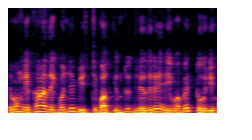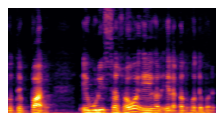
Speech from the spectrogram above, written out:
এবং এখানে দেখবেন যে বৃষ্টিপাত কিন্তু ধীরে ধীরে এইভাবে তৈরি হতে পারে। এই উড়িষ্যা সহ এই এলাকা- এলাকাতে হতে পারে।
